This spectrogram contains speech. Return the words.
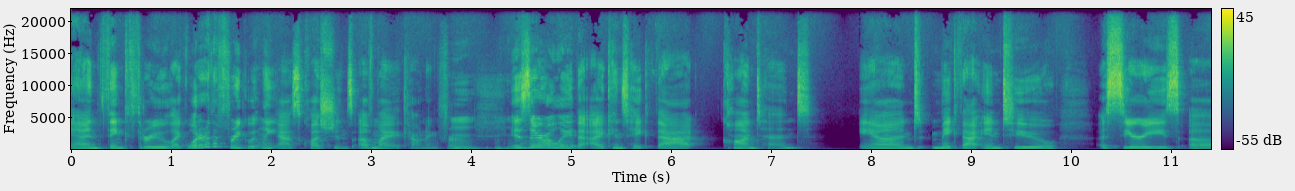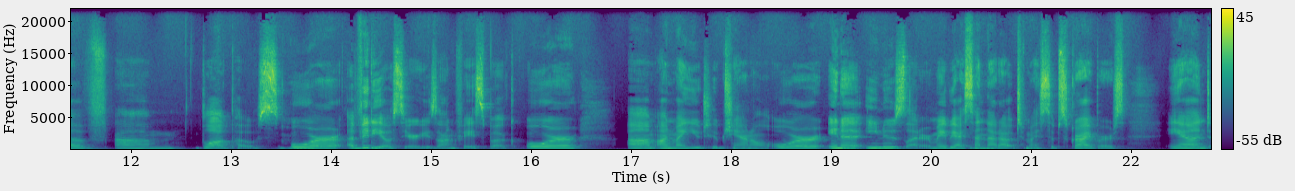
and think through like what are the frequently asked questions of my accounting firm? Is there a way that i can take that content and make that into a series of um, blog posts or a video series on facebook or um, on my youtube channel or in a e-newsletter? Maybe i send that out to my subscribers. And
